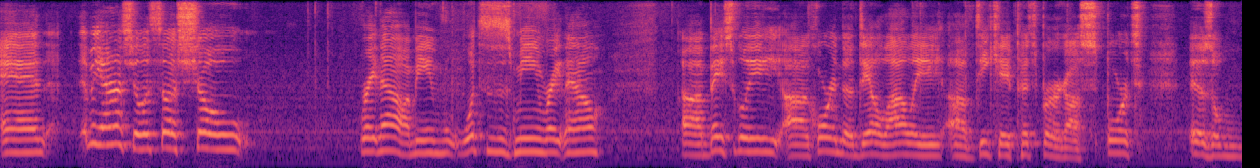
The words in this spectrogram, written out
And to be honest, you, let's uh, show right now. I mean, what does this mean right now? Uh, basically, uh, according to Dale Lolley of DK Pittsburgh uh, Sports, is a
